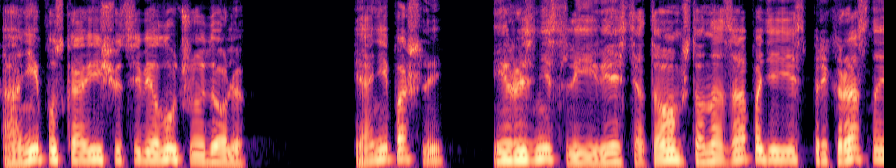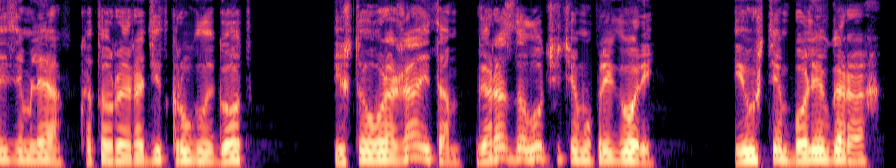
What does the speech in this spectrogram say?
а они пускай ищут себе лучшую долю. И они пошли и разнесли весть о том, что на Западе есть прекрасная земля, которая родит круглый год, и что урожай там гораздо лучше, чем у Пригорий, и уж тем более в горах.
